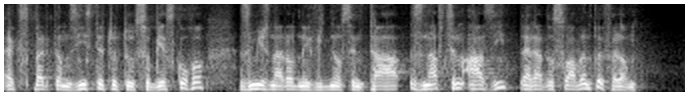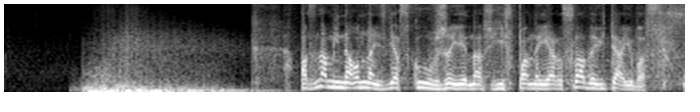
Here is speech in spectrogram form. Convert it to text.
експертом з Інституту Собєського з міжнародних відносин та знавцем Азії Радославem Пифелом. А з нами на онлайн зв'язку вже є наш гість, пане Ярославе. Вітаю вас.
